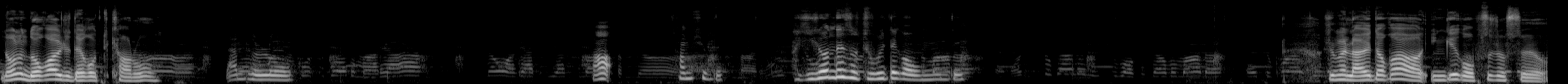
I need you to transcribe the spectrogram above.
너는 너가 알지 내가 어떻게 알아? 난 별로. 아, 35. 아, 이런 데서 죽을 데가 없는데. 요즘에 라이더가 인기가 없어졌어요.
